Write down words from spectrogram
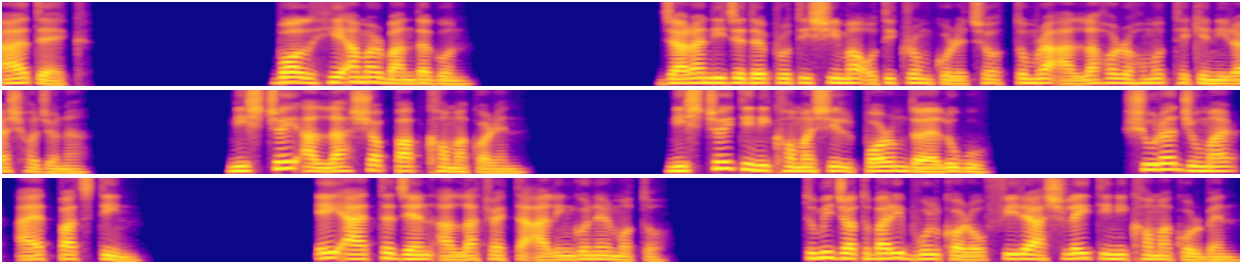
আয়াত এক বল, হে আমার বান্দাগণ, যারা নিজেদের প্রতি সীমা অতিক্রম করেছ, তোমরা আল্লাহর রহমত থেকে নিরাশ হজ না। নিশ্চয়ই আল্লাহ সব পাপ ক্ষমা করেন। নিশ্চয়ই তিনি ক্ষমাশীল, পরম দয়ালুবু। সুরা জুমার আয়াত পাঁচ তিন। এই আয়াতটা যেন আল্লাহ একটা আলিঙ্গনের মতো। তুমি যতবারই ভুল করো, ফিরে আসলেই তিনি ক্ষমা করবেন।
